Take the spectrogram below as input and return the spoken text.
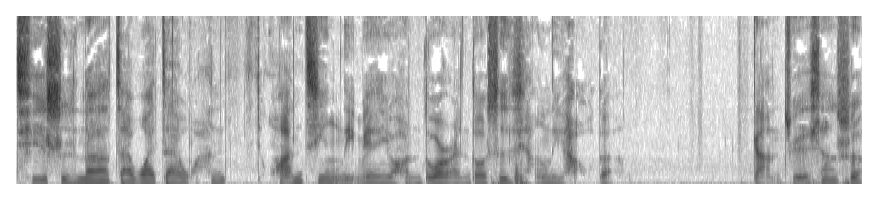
其实呢，在外在环环境里面，有很多人都是想你好的，感觉像是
